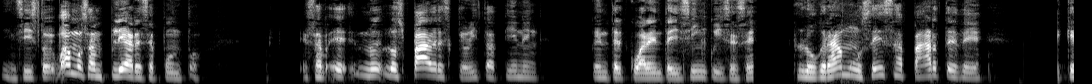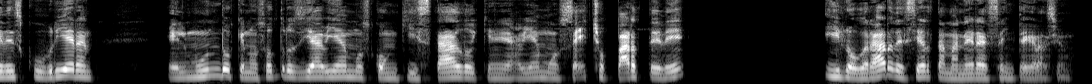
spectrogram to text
Insisto, vamos a ampliar ese punto. Eh, los padres que ahorita tienen entre 45 y 60, logramos esa parte de que descubrieran el mundo que nosotros ya habíamos conquistado y que habíamos hecho parte de y lograr de cierta manera esa integración.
